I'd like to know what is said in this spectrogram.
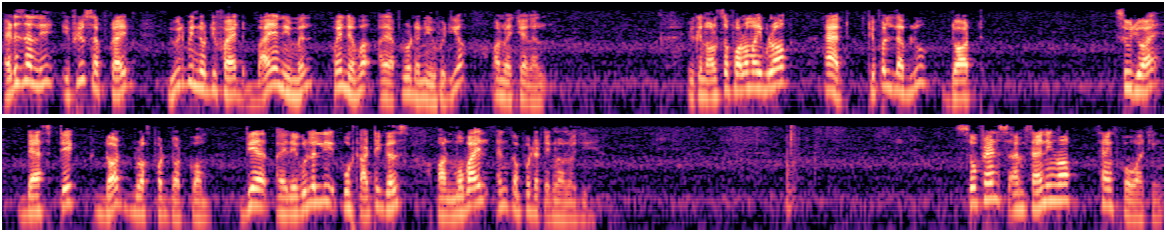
Additionally if you subscribe you will be notified by an email whenever I upload a new video on my channel. You can also follow my blog at www.sujoy-tech.blogspot.com there I regularly post articles on mobile and computer technology So friends, I'm signing off. Thanks for watching.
